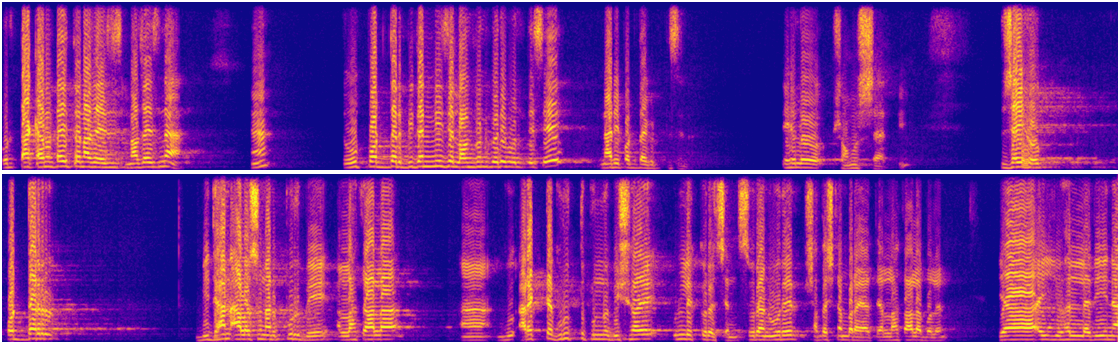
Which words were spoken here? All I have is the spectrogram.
ওর তাকানোটাই তো না যাইজ না? হ্যাঁ? তো ও পর্দার বিধান যে লঙ্ঘন করে বলতেছে নারী পর্দা করতেছে না। এ হলো সমস্যা আর কি। যাই হোক পর্দার বিধান আলোচনার পূর্বে আল্লাহ আহ, আরেকটা গুরুত্বপূর্ণ বিষয় উল্লেখ করেছেন। সূরা নূরের 27 নম্বর আয়াতে আল্লাহ তাআলা বলেন ইয়া আইয়ুহাল্লাযীনা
